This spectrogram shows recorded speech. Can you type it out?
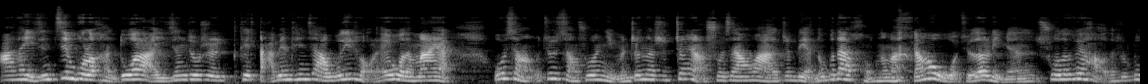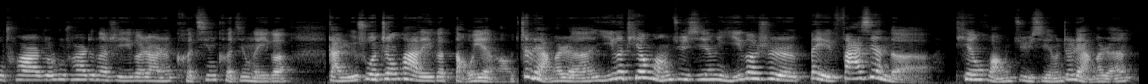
啊，他已经进步了很多了，已经就是可以打遍天下无敌手了。哎呦，我的妈呀！我想就想说，你们真的是睁眼说瞎话，这脸都不带红的吗？然后我觉得里面说的最好的是陆川，就陆川真的是一个让人可亲可敬的一个敢于说真话的一个导演啊。这两个人，一个天皇巨星，一个是被发现的天皇巨星，这两个人。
